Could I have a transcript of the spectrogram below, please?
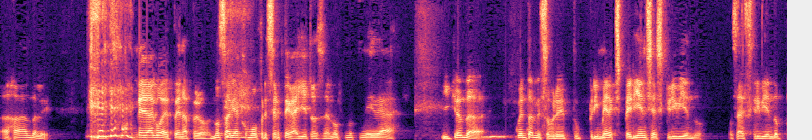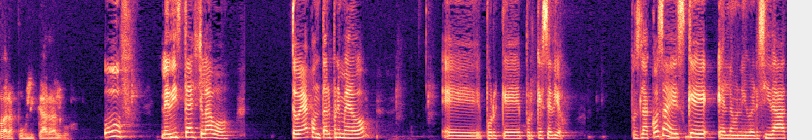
ajá, ándale. me da algo de pena, pero no sabía cómo ofrecerte galletas, o sea, no, no tenía idea. ¿Y qué onda? Cuéntame sobre tu primera experiencia escribiendo, o sea, escribiendo para publicar algo. Uf, le diste al clavo. Te voy a contar primero eh, por, qué, por qué se dio. Pues la cosa es que en la universidad,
